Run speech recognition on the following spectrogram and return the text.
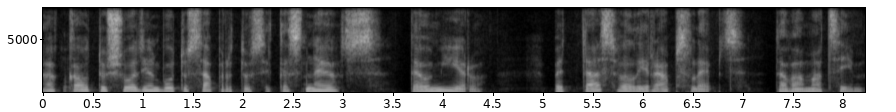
Ak, kaut tu šodien būtu sapratusi, kas nes tev mieru, bet tas vēl ir apslēpts tavām acīm.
